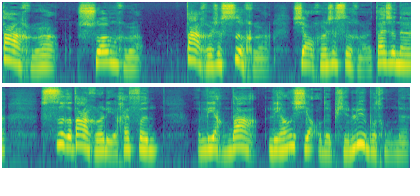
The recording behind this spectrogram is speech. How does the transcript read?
大核双核。大核是四核，小核是四核，但是呢，四个大核里还分两大两小的频率不同的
